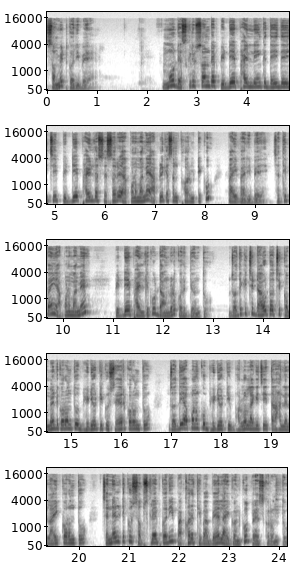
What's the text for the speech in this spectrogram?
ସବମିଟ୍ କରିବେ। ମୁଁ ଡେସ୍କ୍ରିପସନରେ P D F file link ଦେଇଦେଇଛି ପି ଡି ଏଫ୍ ଫାଇଲ୍ର ଶେଷରେ ଆପଣମାନେ ଆପ୍ଲିକେସନ୍ ଫର୍ମଟିକୁ ପାଇପାରିବେ। ସେଥିପାଇଁ ଆପଣମାନେ ପି ଡି ଏଫ୍ ଫାଇଲ୍ଟିକୁ ଡାଉନଲୋଡ଼୍ କରିଦିଅନ୍ତୁ। ଯଦି କିଛି ଡାଉଟ୍ ଅଛି କମେଣ୍ଟ କରନ୍ତୁ ଭିଡ଼ିଓଟିକୁ ସେୟାର କରନ୍ତୁ। ଯଦି ଆପଣଙ୍କୁ ଭିଡ଼ିଓଟି ଭଲ ଲାଗିଛି ତାହେଲେ ଲାଇକ୍ କରନ୍ତୁ। ଚ୍ୟାନେଲଟିକୁ ସବସ୍କ୍ରାଇବ୍ କରି ପାଖରେ ଥିବା ବେଲ୍ ଆଇକନ୍କୁ ପ୍ରେସ୍ କରନ୍ତୁ।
